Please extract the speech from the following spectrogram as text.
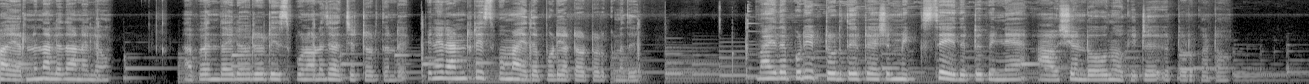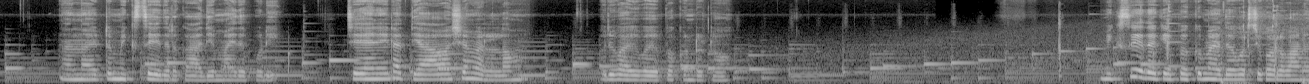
വയറിന് നല്ലതാണല്ലോ. അപ്പോൾ എന്തായാലും ഒരു ടീസ്പൂണോളം ചതച്ചിട്ട് കൊടുത്തിട്ടുണ്ട്. പിന്നെ രണ്ട് ടീസ്പൂൺ മൈദപ്പൊടി ആട്ടോ ഇട്ട് കൊടുക്കുന്നത്. മൈദപ്പൊടി ഇട്ട് കൊടുത്തിട്ട് ശേഷം മിക്സ് ചെയ്തിട്ട് പിന്നെ ആവശ്യമുണ്ടോ എന്ന് നോക്കിയിട്ട് ഇട്ട് കൊടുക്കാം കേട്ടോ നന്നായിട്ട് മിക്സ് ചെയ്തെടുക്കുക ആദ്യം മൈദപ്പൊടി. ചേനയിൽ അത്യാവശ്യം വെള്ളം ഒരു വഴുവഴുപ്പൊക്കെ ഉണ്ട് കേട്ടോ മിക്സ് ചെയ്ത് കേപ്പക്ക് മൈദ കുറച്ച് കുറവാണ്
